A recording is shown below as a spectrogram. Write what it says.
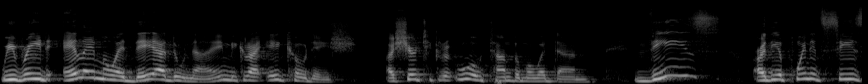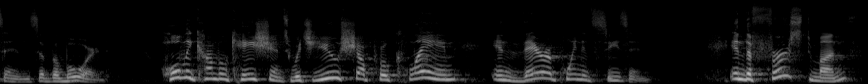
we read, Ele moedei Adonai mikra'e kodesh, asher tikra'u otam b'moedam. These are the appointed seasons of the Lord, holy convocations which you shall proclaim in their appointed season. In the first month,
